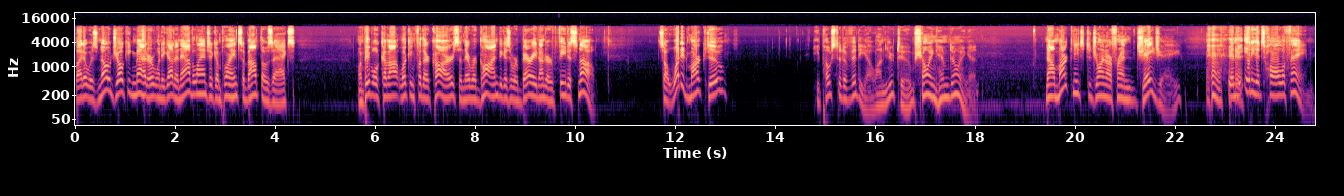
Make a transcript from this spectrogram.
but it was no joking matter when he got an avalanche of complaints about those acts. When people would come out looking for their cars and they were gone because they were buried under feet of snow. So, what did Mark do? He posted a video on YouTube showing him doing it. Now, Mark needs to join our friend JJ in the Idiots Hall of Fame.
